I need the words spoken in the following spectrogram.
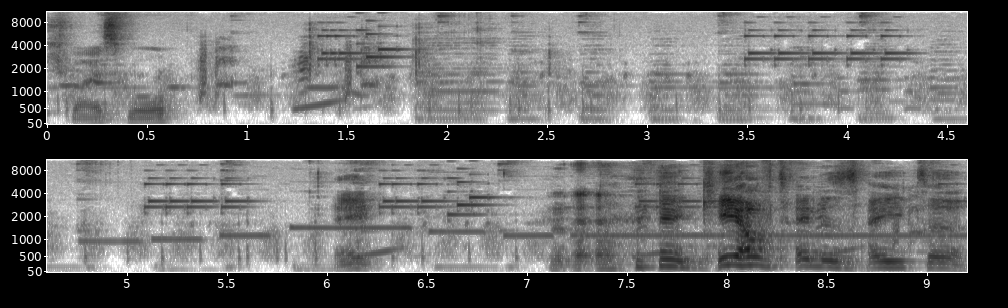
Ich weiß wo. Ey, geh auf deine Seite.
